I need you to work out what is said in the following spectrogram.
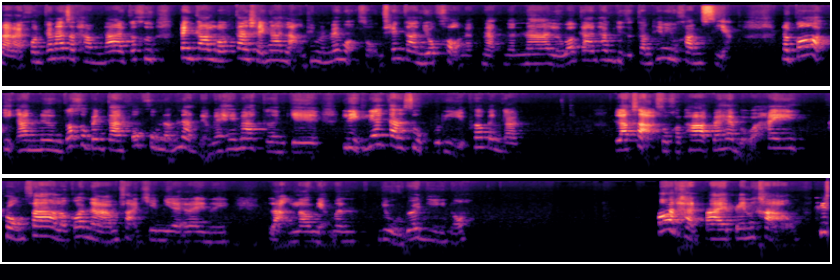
หลาย ๆ คนก็น่าจะทำได้ก็คือเป็นการลดการใช้งานหลังที่มันไม่เหมาะสม เช่นการยกของหนัก ๆ นาน ๆ หรือว่าการทำกิจกรรมที่มีความเสี่ยง แล้วก็อีกอันนึงก็คือเป็นการควบคุมน้ำหนักเนี่ยไม่ให้มากเกินเกณฑ์หลีกเลี่ยงการสูบบุหรี่เพื่อเป็นการรักษาสุขภาพไม่ให้แบบว่าให้โครงสร้างแล้วก็น้ำสารเคมีอะไรใน หลังเราเนี่ยมันอยู่ด้วยดีเนาะข้อถัดไปเป็นข่าวที่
